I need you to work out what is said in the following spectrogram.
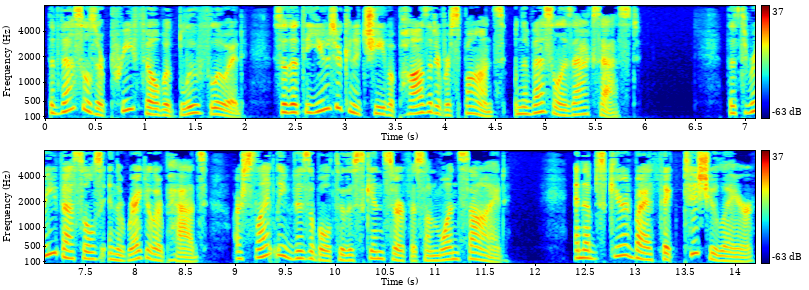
The vessels are pre-filled with blue fluid so that the user can achieve a positive response when the vessel is accessed. The three vessels in the regular pads are slightly visible through the skin surface on one side and obscured by a thick tissue layer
